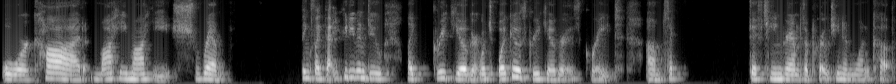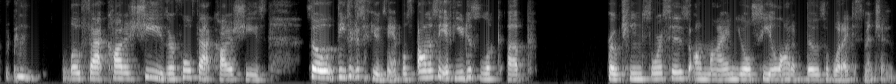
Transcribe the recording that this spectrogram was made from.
or cod, mahi mahi, shrimp, things like that. You could even do like Greek yogurt, which Oikos Greek yogurt is great. Um, it's like 15 grams of protein in one cup. Low fat cottage cheese or full fat cottage cheese. So these are just a few examples. Honestly, if you just look up protein sources online, you'll see a lot of those of what I just mentioned.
